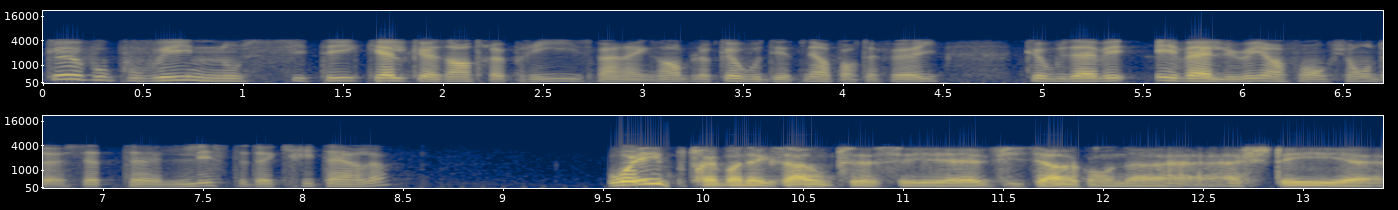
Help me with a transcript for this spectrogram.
que vous pouvez nous citer quelques entreprises, par exemple, que vous détenez en portefeuille, que vous avez évaluées en fonction de cette liste de critères-là? Oui, très bon exemple, c'est euh, Visa qu'on a acheté euh,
